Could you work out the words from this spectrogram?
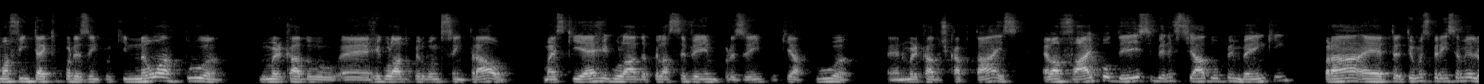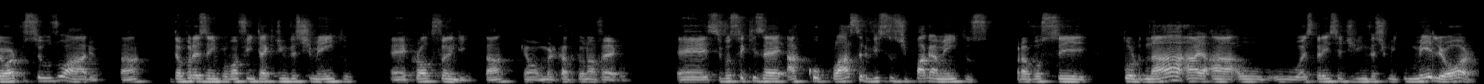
uma fintech, por exemplo, que não atua no mercado é, regulado pelo Banco Central, mas que é regulada pela CVM, por exemplo, que atua é, no mercado de capitais, ela vai poder se beneficiar do Open Banking para é, ter uma experiência melhor para o seu usuário, tá? Então, por exemplo, uma fintech de investimento, é, crowdfunding, tá? Que é o mercado que eu navego. É, se você quiser acoplar serviços de pagamentos para você tornar a, a, a, experiência de investimento melhor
